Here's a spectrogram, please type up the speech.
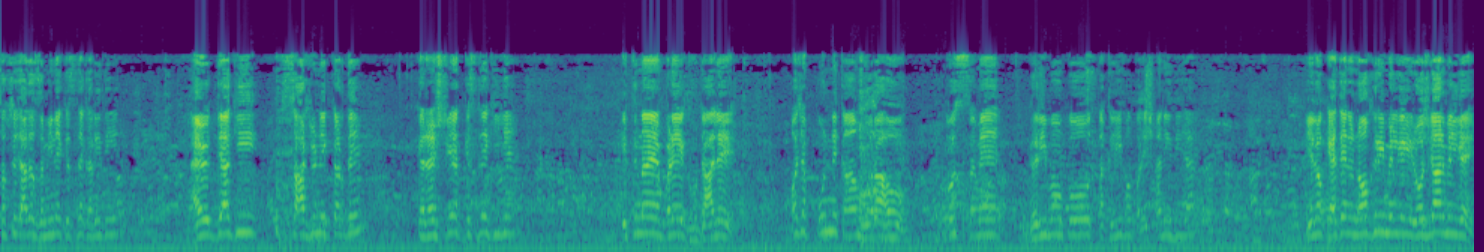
सबसे ज़्यादा जमीनें किसने खरीदी हैं? अयोध्या की सार्वजनिक कर दें कि रजिस्ट्रियाँ किसने की हैं? इतने बड़े घोटाले। और जब पुण्य काम हो रहा हो उस समय गरीबों को तकलीफ़ और परेशानी दी जाए। ये लोग कहते हैं नौकरी मिल गई, रोज़गार मिल गए।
